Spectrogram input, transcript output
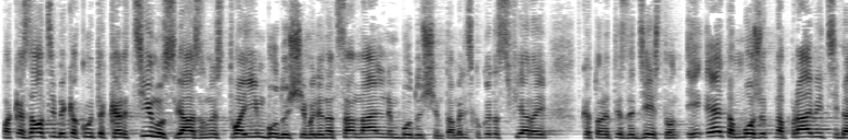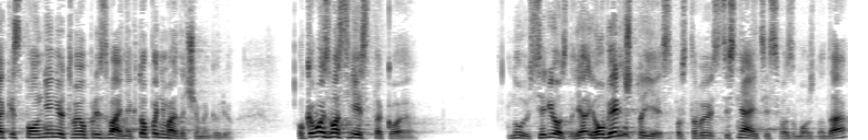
показал тебе какую-то картину, связанную с твоим будущим или национальным будущим, там, или с какой-то сферой, в которой ты задействован. И это может направить тебя к исполнению твоего призвания. Кто понимает, о чем я говорю? У кого из вас есть такое? Ну, серьезно, я, я уверен, что есть, просто вы стесняетесь, возможно, да?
